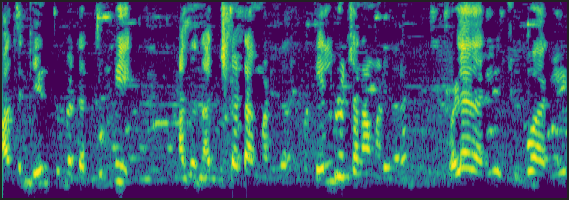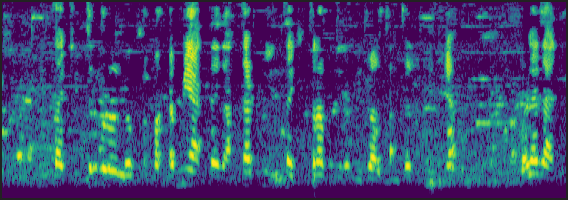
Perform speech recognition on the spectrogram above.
ಪಾತ್ರಕ್ಕೆ ಏನು ತುಂಬಬೇಕಂತ ತುಂಬಿ ಅದನ್ನ ಅಚ್ಚುಕಟ್ಟಾಗಿ ಮಾಡಿದ್ದಾರೆ ಮತ್ತೆ ಎಲ್ಲರೂ ಚೆನ್ನಾಗಿ ಮಾಡಿದ್ದಾರೆ ಒಳ್ಳೇದಾಗ್ಲಿ, ಶುಭವಾಗಲಿ. ಇಂಥ ಚಿತ್ರಗಳು ಸ್ವಲ್ಪ ಕಮ್ಮಿ ಆಗ್ತಾ ಇದೆ. ಅಂತ ಇಂಥ ಚಿತ್ರ ಬಂದಿರೋದು ನಿಜವಾಗ್ ಸಂತೋಷ. ಒಳ್ಳೇದಾಗ್ಲಿ.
